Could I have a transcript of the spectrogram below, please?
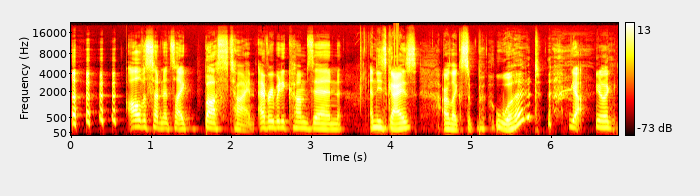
All of a sudden, it's like bus time. Everybody comes in. And these guys are like, "Sup- what? Yeah. You're like,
